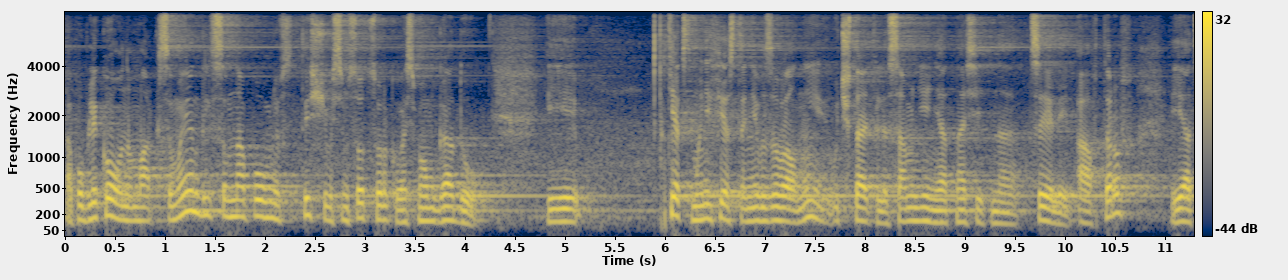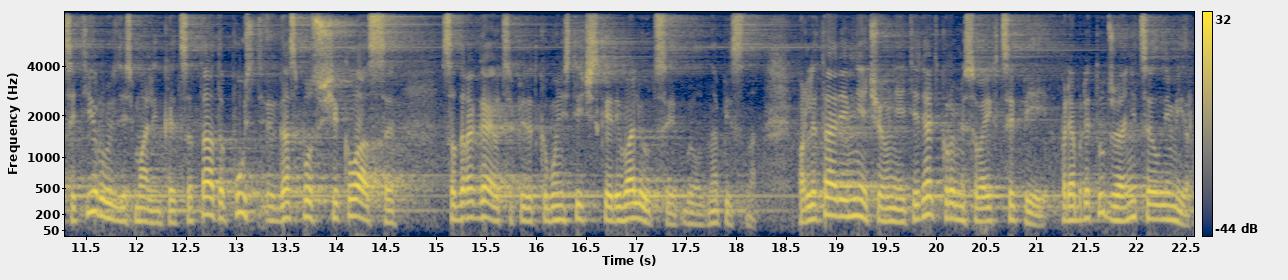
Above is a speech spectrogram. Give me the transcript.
опубликованном Марксом и Энгельсом, напомню, в 1848 году. И текст манифеста не вызывал ни у читателя сомнений относительно целей авторов. Я цитирую, здесь маленькая цитата. «Пусть господствующие классы содрогаются перед коммунистической революцией», было написано. «Пролетариям нечего в ней терять, кроме своих цепей. Приобретут же они целый мир».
